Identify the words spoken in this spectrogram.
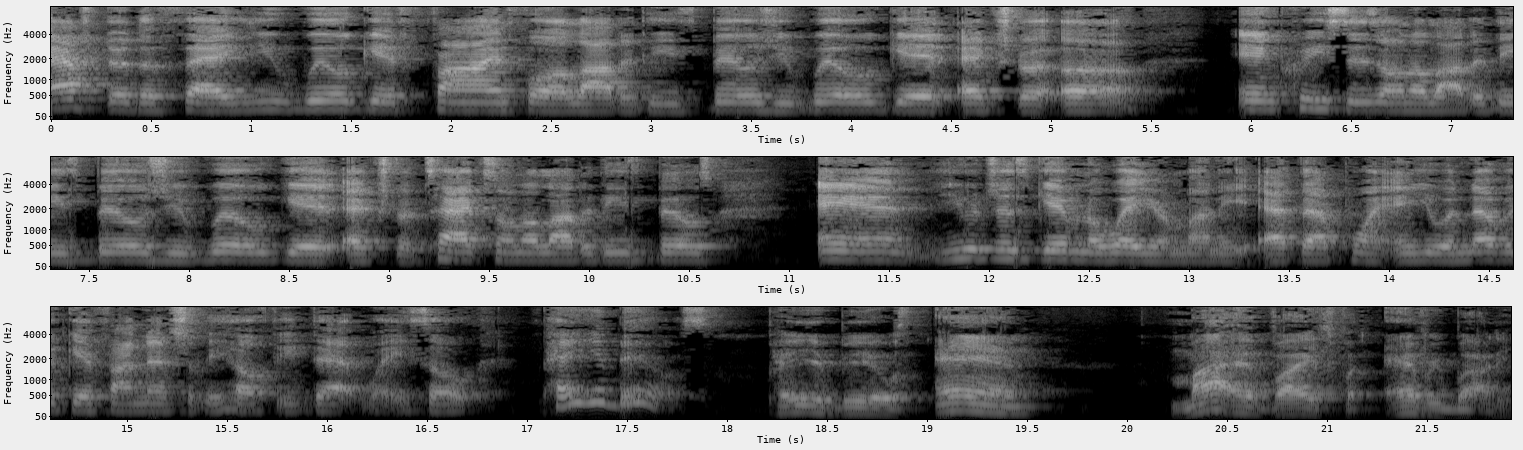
after the fact you will get fined for a lot of these bills. You will get extra uh increases on a lot of these bills. You will get extra tax on a lot of these bills. And you're just giving away your money at that point, and you will never get financially healthy that way. So pay your bills. Pay your bills. And my advice for everybody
